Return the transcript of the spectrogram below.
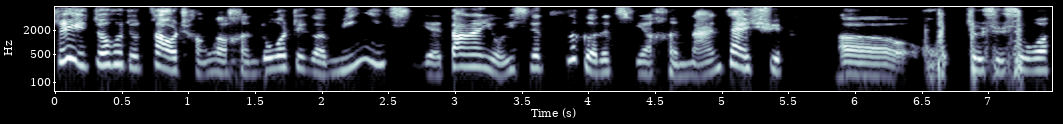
所以最后就造成了很多这个民营企业，当然有一些资格的企业很难再去，呃，就是说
